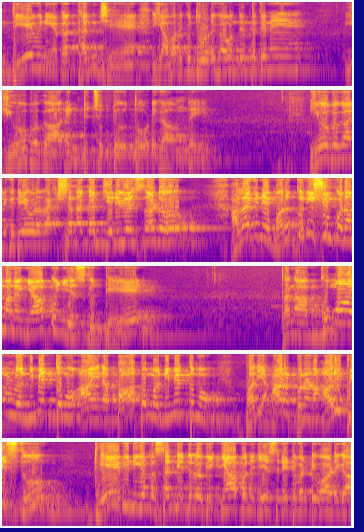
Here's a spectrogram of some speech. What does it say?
దేవుని యొక్క కంచె ఎవరికి తోడుగా ఉంది? ఇంతకని యోబు గారింటి చుట్టూ తోడుగా ఉంది. యోబు గారికి దేవుడు రక్షణ కంచెని వేస్తాడు అలాగనే మరొక విషయం కూడా మనం జ్ఞాపకం చేసుకుంటే తన కుమారుల నిమిత్తము ఆయన పాపము నిమిత్తము బలి అర్పణను అర్పిస్తూ దేవుని యొక్క సన్నిధిలో విజ్ఞాపన చేసినటువంటి వాడిగా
